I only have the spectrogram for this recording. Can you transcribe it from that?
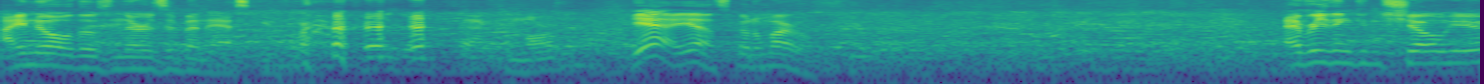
I know those nerds have been asking for. Back to Marvel. yeah, yeah, let's go to Marvel. Everything can show here?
